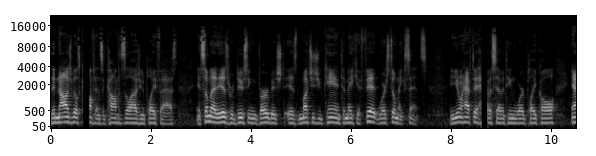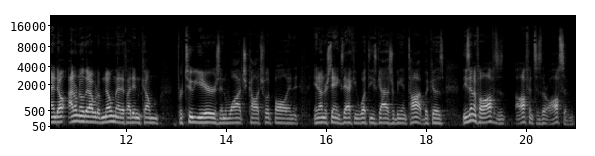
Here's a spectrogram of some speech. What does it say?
that knowledge builds confidence, and confidence allows you to play fast. And some of that is reducing verbiage as much as you can to make it fit where it still makes sense. And you don't have to have a 17 word play call. And I don't, I don't know that I would have known that if I didn't come for two years and watch college football and, and understand exactly what these guys are being taught because these NFL offenses, offenses they're awesome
